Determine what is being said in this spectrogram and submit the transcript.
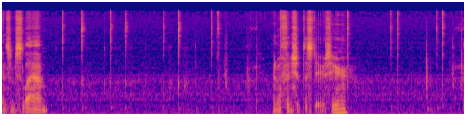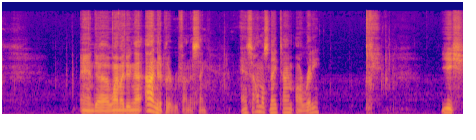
And some slab. And we'll finish up the stairs here. And uh, why am I doing that? I'm going to put a roof on this thing. And it's almost nighttime already. Yeesh.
